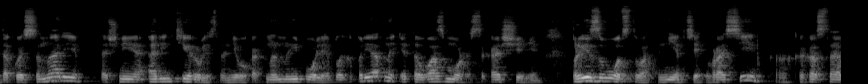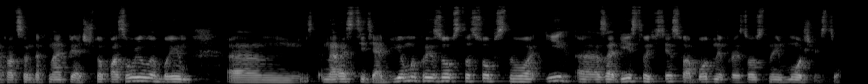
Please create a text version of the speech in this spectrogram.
такой сценарий, точнее ориентировались на него как на наиболее благоприятный, это возможность сокращения производства нефти в России, как раз процентов на 5, что позволило бы им э, нарастить объемы производства собственного и э, задействовать все свободные производственные мощности.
